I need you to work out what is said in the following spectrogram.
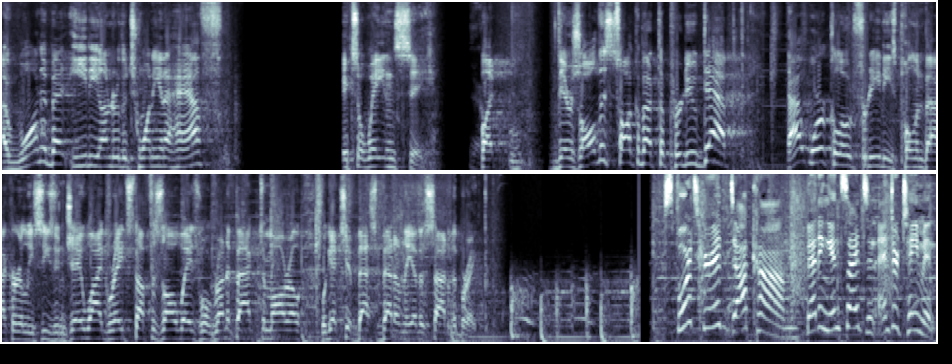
I want to bet Edey under the 20 and a half. It's a wait and see. Yeah. But there's all this talk about the Purdue depth. That workload for Edey's pulling back early season. JY, great stuff as always. We'll run it back tomorrow. We'll get you a best bet on the other side of the break. SportsGrid.com. Betting insights and entertainment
